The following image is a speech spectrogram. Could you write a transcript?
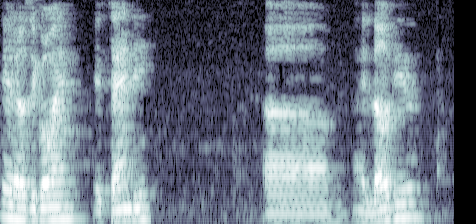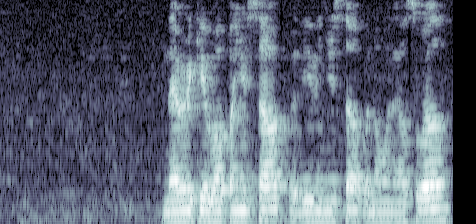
Hey, how's it going? It's Andy. Um, I love you. Never give up on yourself. Believe in yourself when no one else will.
